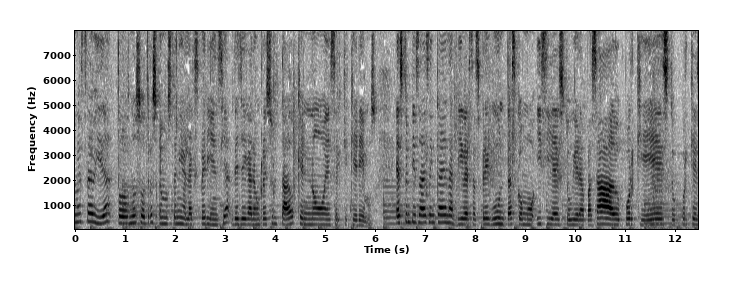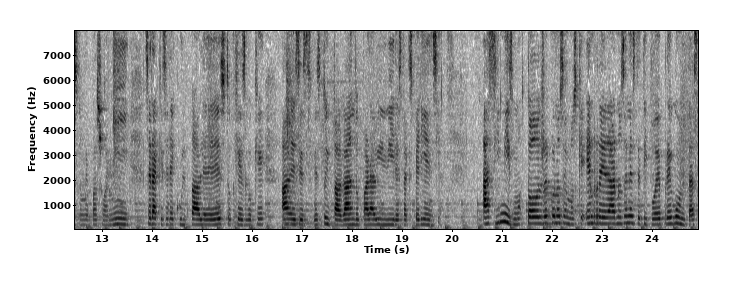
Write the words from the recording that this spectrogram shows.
nuestra vida, todos nosotros hemos tenido la experiencia de llegar a un resultado que no es el que queremos. Esto empieza a desencadenar diversas preguntas como ¿y si esto hubiera pasado? ¿Por qué esto? ¿Por qué esto me pasó a mí? ¿Será que seré culpable de esto? ¿Qué es lo que a veces estoy pagando para vivir esta experiencia? Asimismo, todos reconocemos que enredarnos en este tipo de preguntas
